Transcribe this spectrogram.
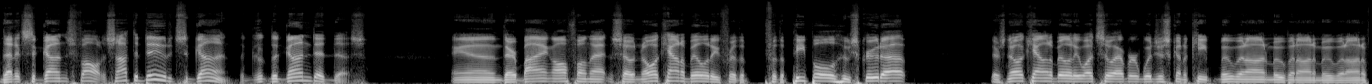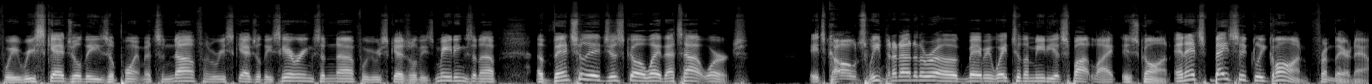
that it's the gun's fault. It's not the dude, it's the gun. The, the gun did this. And they're buying off on that. And so no accountability for the for the people who screwed up. There's no accountability whatsoever. We're just going to keep moving on, moving on, and moving on. If we reschedule these appointments enough, we reschedule these hearings enough, we reschedule these meetings enough, eventually they just go away. That's how it works. It's called sweeping it under the rug, baby. Wait till the immediate spotlight is gone. And it's basically gone from there now.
